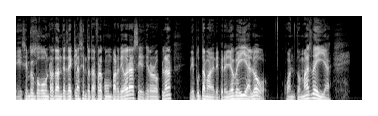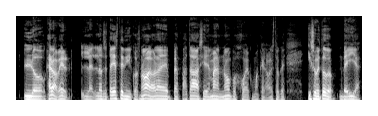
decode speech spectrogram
Y siempre un poco un rato antes de clase, en total fueron como un par de horas, se hicieron los planos de puta madre. Pero yo veía luego, cuanto más veía, lo. Claro, a ver, los detalles técnicos, ¿no? A la hora de pa- patadas y demás, ¿no? Pues joder, cómo ha quedado esto. Y sobre todo, veía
